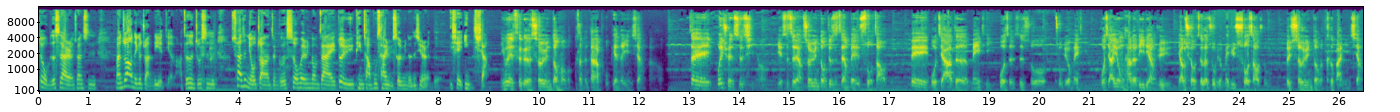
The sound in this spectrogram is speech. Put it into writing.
对我们这四代人算是蛮重要的一个转捩点啦，真的就是算是扭转了整个社会运动在对于平常不参与社运的这些人的一些印象。因为这个社运动哦，可能大家普遍的印象啊，在威权时期哦，也是这样，社运动就是这样被塑造的。被国家的媒体，或者是说主流媒体，国家用他的力量去要求这个主流媒体塑造出对社会运动的刻板印象。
